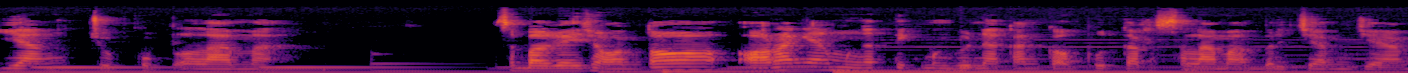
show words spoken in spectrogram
yang cukup lama. Sebagai contoh, orang yang mengetik menggunakan komputer selama berjam-jam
